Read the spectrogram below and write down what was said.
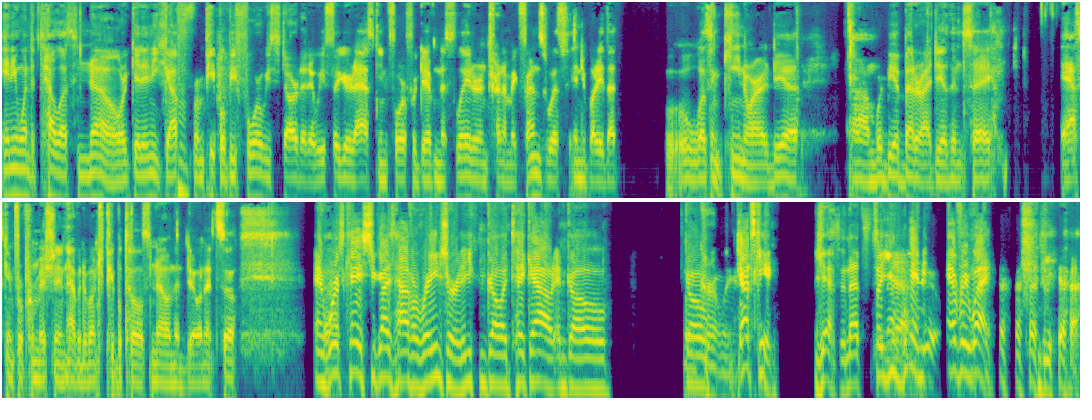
anyone to tell us no or get any guff from people before we started it. We figured asking for forgiveness later and trying to make friends with anybody that w- wasn't keen on our idea um, would be a better idea than say asking for permission and having a bunch of people tell us no and then doing it. So And Uh, worst case, you guys have a ranger that you can go and take out and go Go. currently, cat skiing. Yes, and that's So you Yeah. win every way. yeah,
